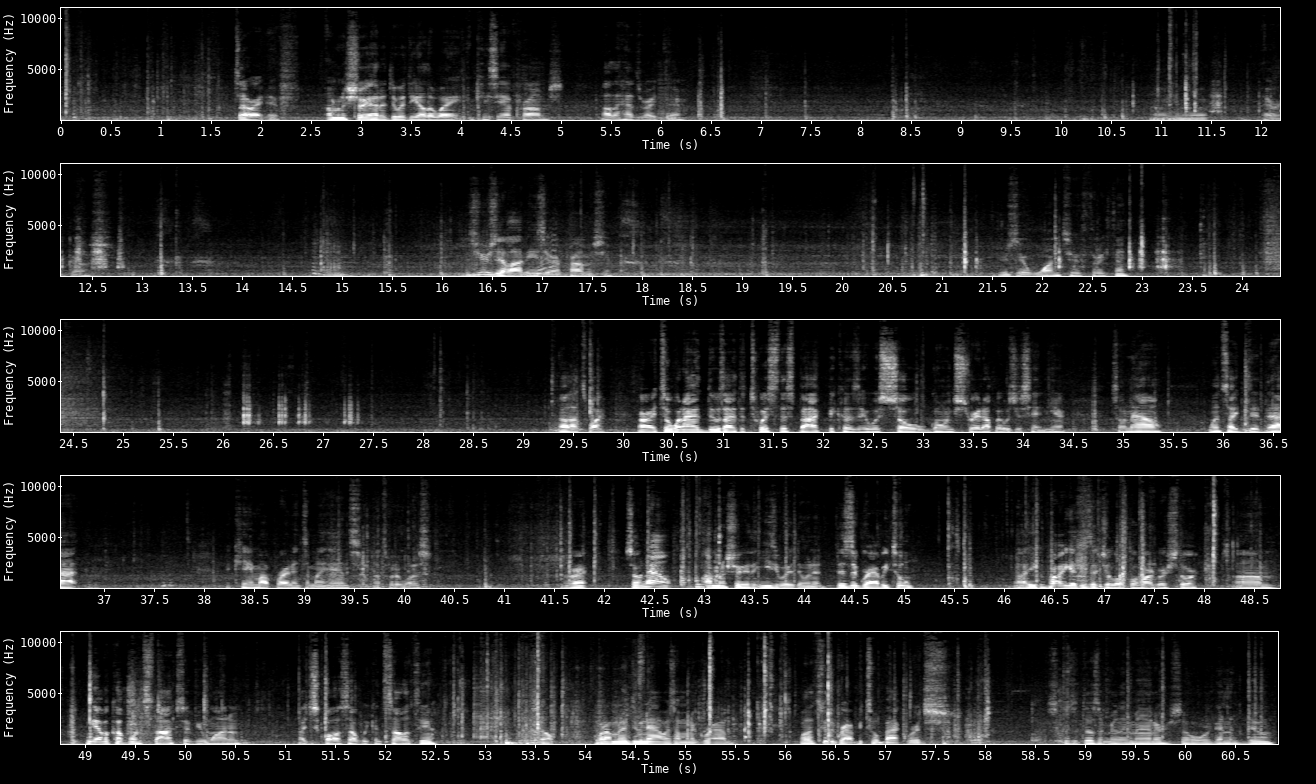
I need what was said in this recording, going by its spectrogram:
it's all right. If I'm going to show you how to do it the other way in case you have problems. Oh, the head's right there. Oh, you know what? There it goes. It's usually a lot easier, I promise you. Usually a one, two, three thing. Oh, that's why. All right, so what I had to do is I had to twist this back because it was so going straight up, it was just hitting here. So now, once I did that, it came up right into my hands. That's what it was. All right, so now I'm gonna show you the easy way of doing it. This is a grabby tool. Uh, you can probably get these at your local hardware store. Um, we have a couple in stock, so if you want them, I just call us up, we can sell it to you. So what I'm gonna do now is I'm gonna grab, well let's do the grabby tool backwards because it doesn't really matter. So what we're gonna do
